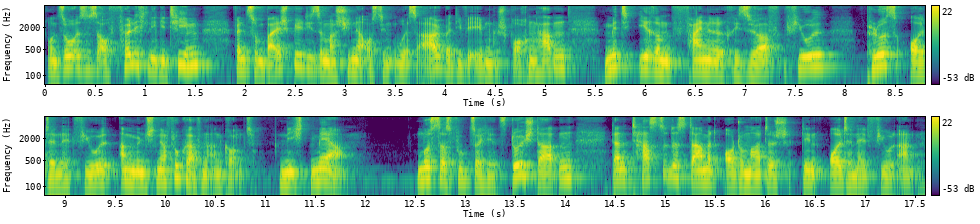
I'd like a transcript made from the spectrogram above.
Und so ist es auch völlig legitim, wenn zum Beispiel diese Maschine aus den USA, über die wir eben gesprochen haben, mit ihrem Final Reserve Fuel plus Alternate Fuel am Münchner Flughafen ankommt. Nicht mehr. Muss das Flugzeug jetzt durchstarten, dann tastet es damit automatisch den Alternate Fuel an.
